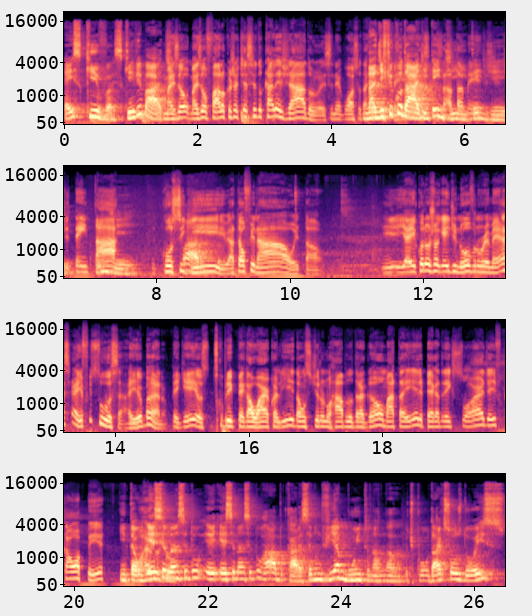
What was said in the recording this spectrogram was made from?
é esquiva, esquiva e bate. Mas eu, mas eu falo que eu já tinha sido calejado esse negócio da Na dificuldade, entendi, exatamente, entendi. De tentar entendi. conseguir claro. até o final e tal. E, e, aí, quando eu joguei de novo no remaster, aí foi sussa. Aí eu, mano, peguei, eu descobri que pegar o arco ali, dar uns tiros no rabo do dragão, mata ele, pega a Drake Sword, aí fica OP. Então, esse do lance do esse lance do rabo, cara, você não via muito na, na tipo, o Dark Souls 2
